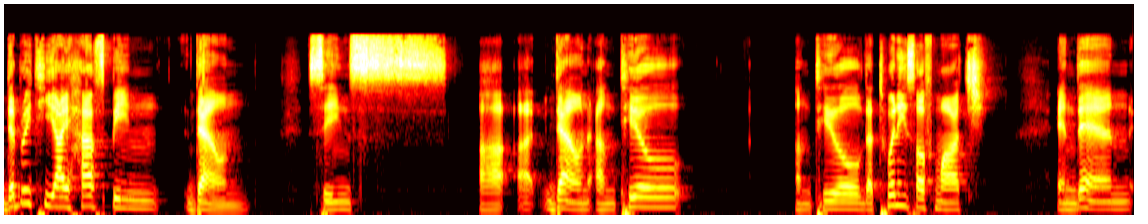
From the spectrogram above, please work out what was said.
WTI has been down since uh, uh, down until until the 20th of March and mm. then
